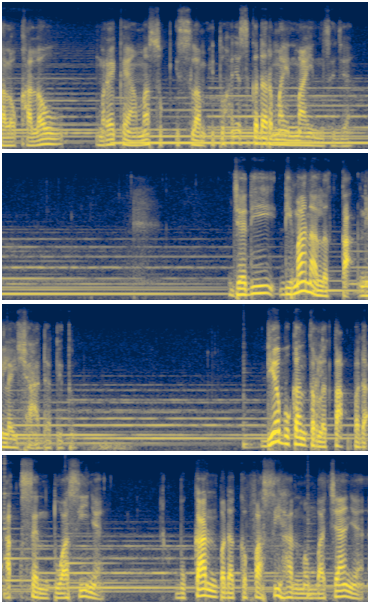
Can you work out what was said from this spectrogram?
kalau-kalau mereka yang masuk Islam itu hanya sekedar main-main saja Jadi di mana letak nilai syahadat itu? Dia bukan terletak pada aksentuasinya, bukan pada kefasihan membacanya,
